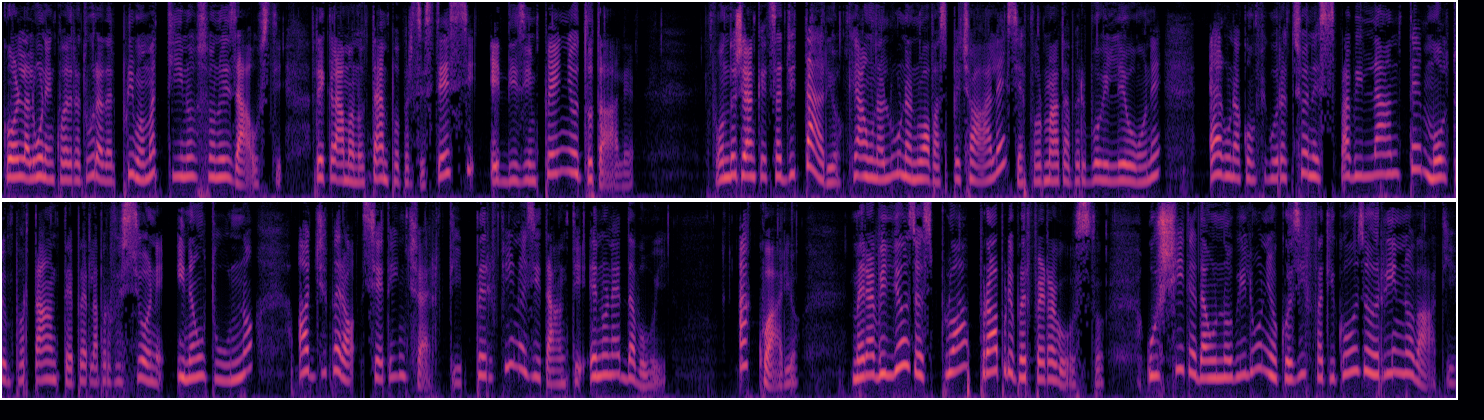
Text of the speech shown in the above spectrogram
con la luna in quadratura dal primo mattino, sono esausti, reclamano tempo per se stessi e disimpegno totale. In fondo c'è anche il Sagittario, che ha una luna nuova speciale, si è formata per voi il leone, è una configurazione sfavillante, molto importante per la professione in autunno, oggi però siete incerti, perfino esitanti e non è da voi. Acquario. Meraviglioso esploit proprio per Ferragosto. Uscite da un nobilunio così faticoso rinnovati,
